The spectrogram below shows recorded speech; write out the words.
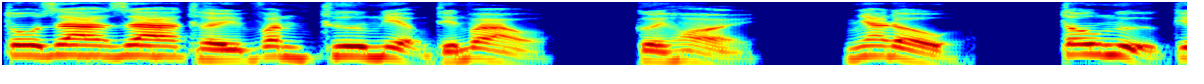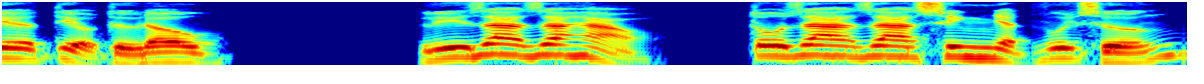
Tô gia gia thấy Văn Thư Niệm tiến vào, cười hỏi, nha đầu, Tâu Ngự kia tiểu từ đâu? Lý gia gia hảo, Tô gia gia sinh nhật vui sướng,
